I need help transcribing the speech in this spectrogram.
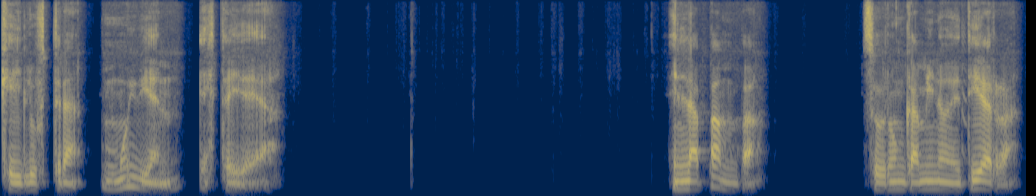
que ilustra muy bien esta idea. En La Pampa, sobre un camino de tierra,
